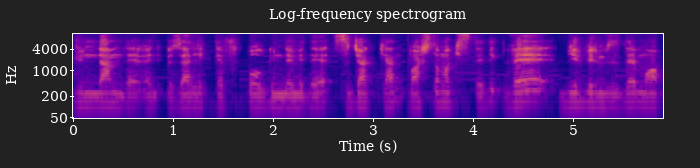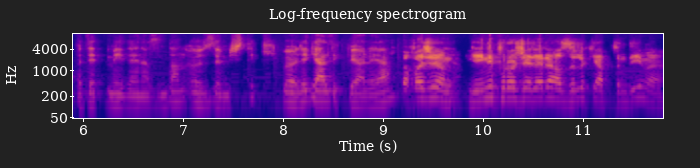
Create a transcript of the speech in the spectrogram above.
gündem de özellikle futbol gündemi de sıcakken başlamak istedik ve birbirimizi de muhabbet etmeyi de en azından özlemiştik. Böyle geldik bir araya. Mustafa'cığım yeni projelere hazırlık yaptın değil mi?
